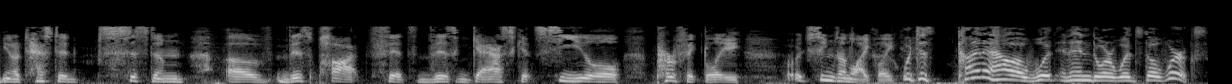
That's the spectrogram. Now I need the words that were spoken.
you know, tested system of this pot fits this gasket seal perfectly, which seems unlikely. Which is kind of how a wood, an indoor wood stove works.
